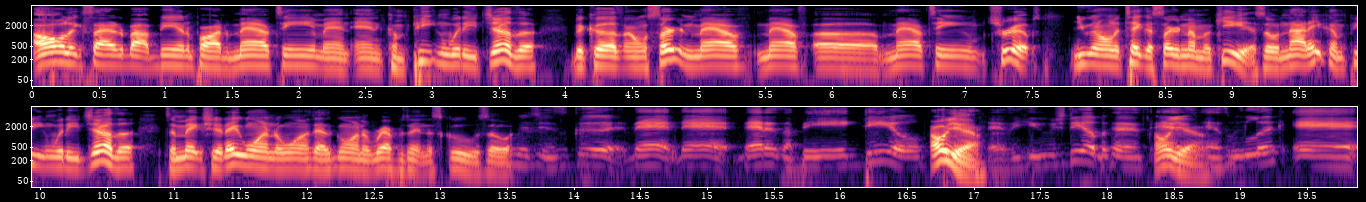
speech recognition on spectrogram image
all excited about being a part of the math team and and competing with each other because on certain math math uh math team trips you can only take a certain number of kids. So now they competing with each other to make sure they one of the ones that's going to represent the school. So which is good. That that that is a big deal. oh yeah, That's a huge deal because Oh, as, yeah. as we look at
